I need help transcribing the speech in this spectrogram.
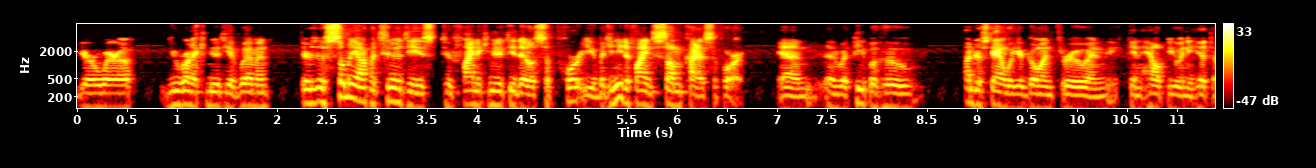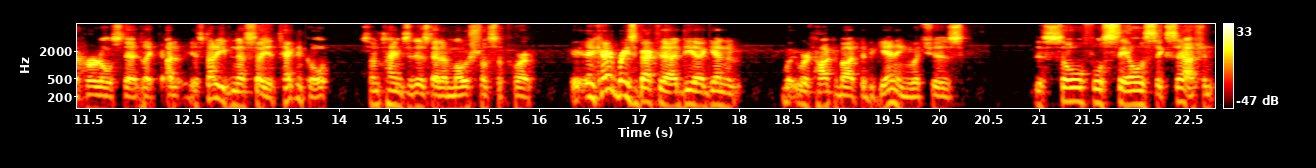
you're aware of. You run a community of women. There's, there's so many opportunities to find a community that'll support you, but you need to find some kind of support. And, and with people who understand what you're going through and can help you when you hit the hurdles that like it's not even necessarily technical sometimes it is that emotional support. It, kind of brings it back to that idea again what we were talking about at the beginning which is the soulful sales success. And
